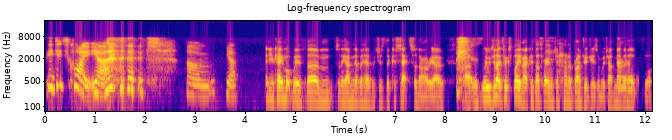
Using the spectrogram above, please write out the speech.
It, it's quite, yeah. um, yeah. And you came up with um, something I've never heard, which is the Cosette scenario. Uh, would you like to explain that? Because that's very much a Hannah Bradridgeism, which I'd never um, heard before.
